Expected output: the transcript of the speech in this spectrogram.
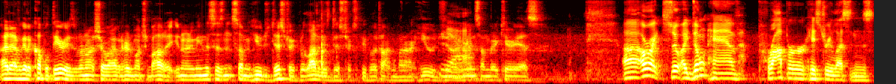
I'd, I've got a couple theories, but I'm not sure. I haven't heard much about it. You know what I mean? This isn't some huge district, but a lot of these districts people are talking about aren't huge. You know what I mean? So I'm very curious. Uh, all right, so I don't have proper history lessons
